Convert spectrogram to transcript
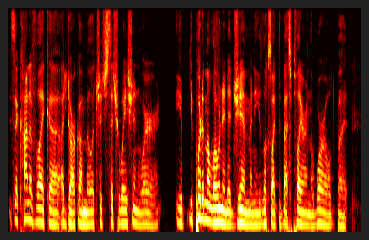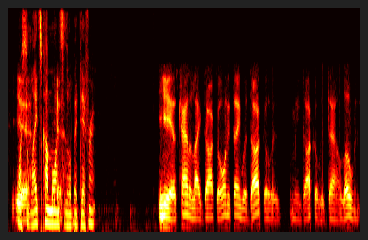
Is it kind of like a, a Darko Milicic situation where you you put him alone in a gym and he looks like the best player in the world, but once the lights come on, Yeah. it's a little bit different. Yeah, it's kind of like Darko. Only thing with Darko is, I mean, Darko was down low, and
